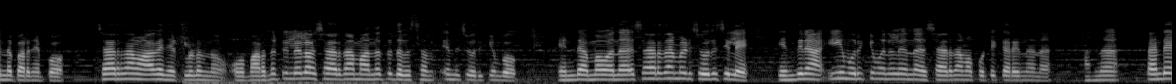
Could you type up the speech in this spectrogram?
എന്ന് പറഞ്ഞപ്പോൾ ശാരദാമ ആകെ ഞെട്ടിലിടുന്നു ഓ മറന്നിട്ടില്ലല്ലോ ശാരദാമ്മ അന്നത്തെ ദിവസം എന്ന് ചോദിക്കുമ്പോൾ എന്റെ അമ്മ വന്ന് ശാരദാമ്മയോട് ചോദിച്ചില്ലേ എന്തിനാ ഈ മുറിക്ക് മുന്നിൽ നിന്ന് ശാരദാമ്മ പൊട്ടിക്കരയുന്നതെന്ന്? അന്ന് തന്റെ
